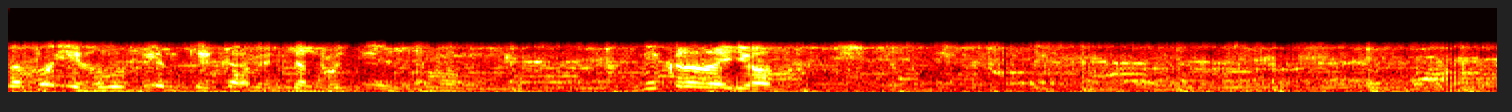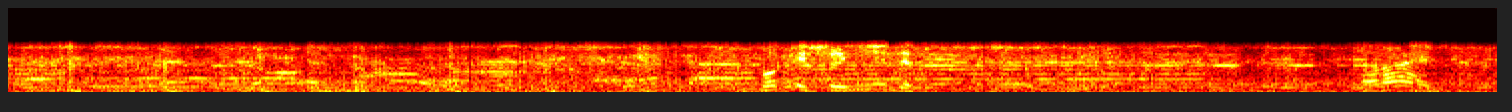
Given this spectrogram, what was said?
самої глубинки Кам'янця-Подільського мікрорайону. Поки що їдемо. Стараємося.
